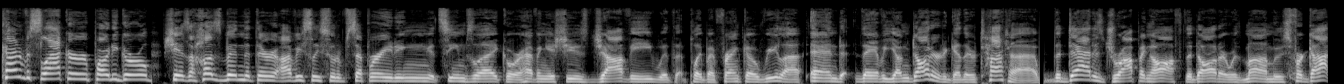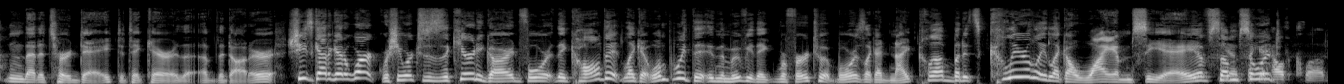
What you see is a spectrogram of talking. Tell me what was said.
kind of a slacker party girl. She has a husband that they're obviously sort of separating, it seems like, or having issues. Javi with played by Franco Rilla, and they have a young daughter together, Tata. The dad is dropping off the daughter with mom, who's forgotten that it's her day to take care of the, of the daughter. She's got to go to work where she works as a security guard for, they called it like at one point in the movie, they refer to it more as like a nightclub, but it's clearly like a YMCA of some yeah, sort. Like health club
